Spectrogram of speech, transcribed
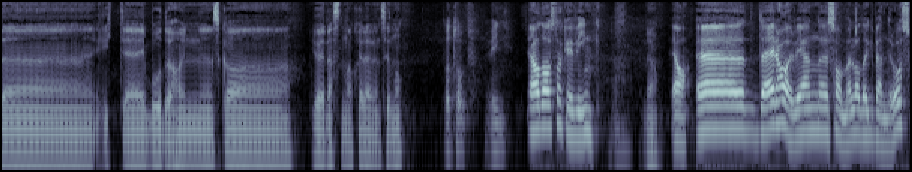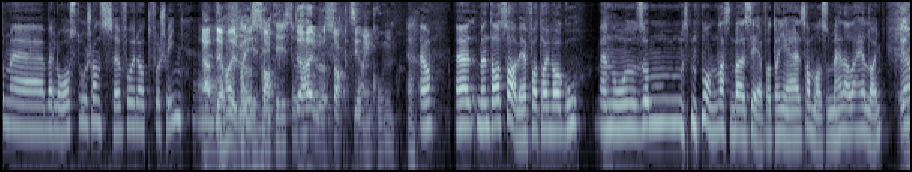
ikke er i Bodø han skal gjøre resten av karrieren sin nå. På topp. Ving. Ja, da snakker vi Ving. Ja. Ja, eh, Der har vi en Samuel Adegbenro som er vel òg stor sjanse for at forsvinner. Ja, det har vi jo sagt, altså. det har vi jo sagt siden han kom. Ja, eh, Men da sa vi for at han var god. Men nå så må han nesten bare si for at han er samme som hele han. Ja,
